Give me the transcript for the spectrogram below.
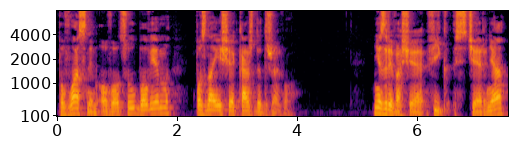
Po własnym owocu bowiem poznaje się każde drzewo. Nie zrywa się fig z ciernia,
